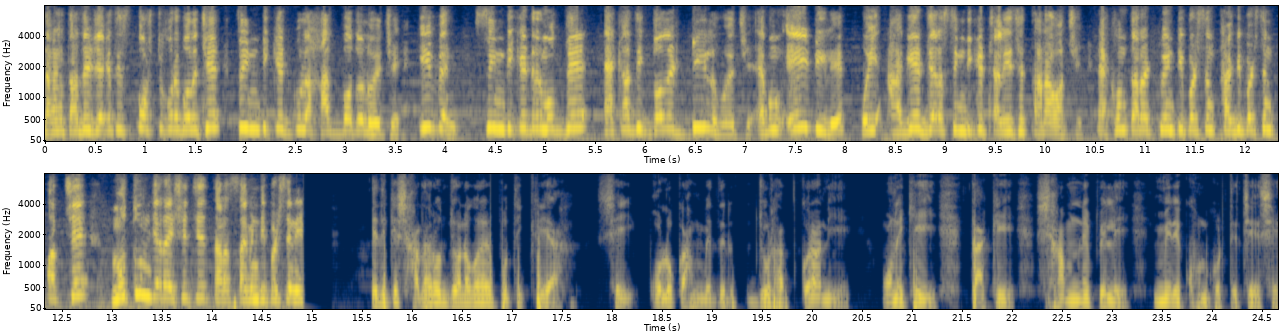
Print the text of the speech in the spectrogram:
তারা তাদের জায়গাতে স্পষ্ট করে বলেছে সিন্ডিকেটগুলো হাত বদল হয়েছে। ইভেন সিন্ডিকেটের মধ্যে একাধিক দলের ডিল হয়েছে এবং এই ডিলে ওই আগের যারা সিন্ডিকেট চালিয়েছে তারাও আছে। এখন তারা টোয়েন্টি পার্সেন্ট থার্টি পার্সেন্ট পাচ্ছে। নতুন যারা এসেছে তারা সেভেন্টি পার্সেন্ট এদিকে সাধারণ জনগণের প্রতিক্রিয়া সেই পলক আহমেদের জোরহাত করা নিয়ে অনেকেই তাকে সামনে পেলে মেরে খুন করতে চেয়েছে।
